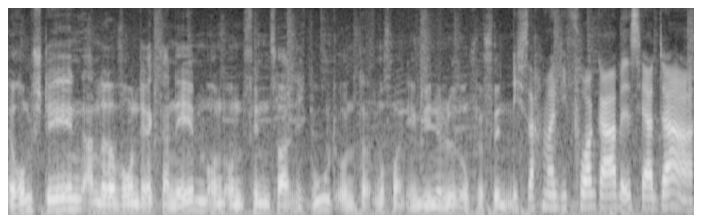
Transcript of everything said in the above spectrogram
rumstehen, andere wohnen direkt daneben und, und finden es halt nicht gut und da muss man irgendwie eine Lösung für finden. Ich sag mal, die Vorgabe ist ja da.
